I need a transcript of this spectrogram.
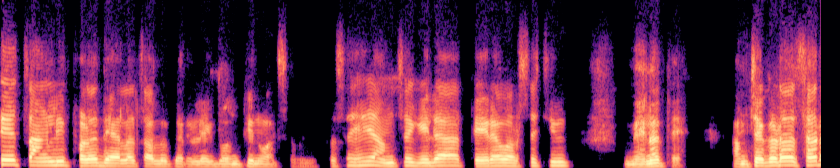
ते चांगली फळं द्यायला चालू करेल एक दोन तीन वर्षामध्ये. तसं हे आमच्या गेल्या तेरा वर्षाची मेहनत आहे. आमच्याकडं सर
